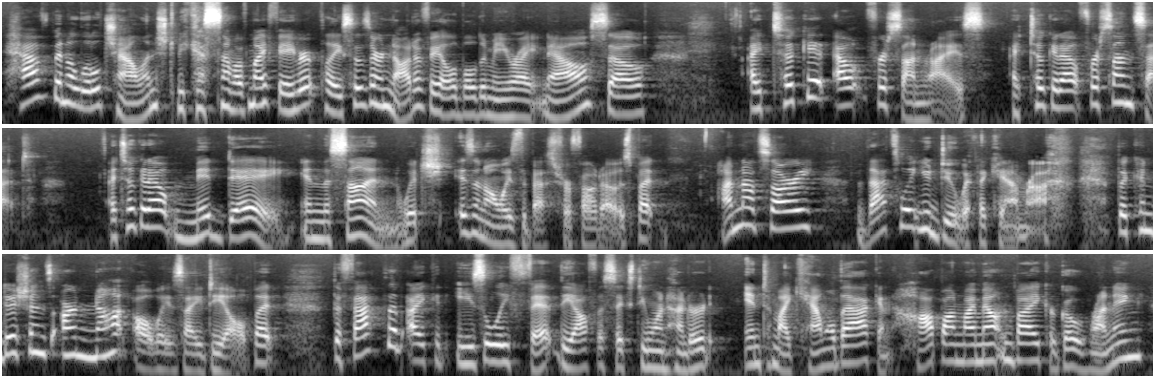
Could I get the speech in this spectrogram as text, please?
have been a little challenged because some of my favorite places are not available to me right now, so I took it out for sunrise. I took it out for sunset. I took it out midday in the sun, which isn't always the best for photos, but I'm not sorry, that's what you do with a camera. The conditions are not always ideal, but the fact that I could easily fit the Alpha 6100 into my CamelBak and hop on my mountain bike or go running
